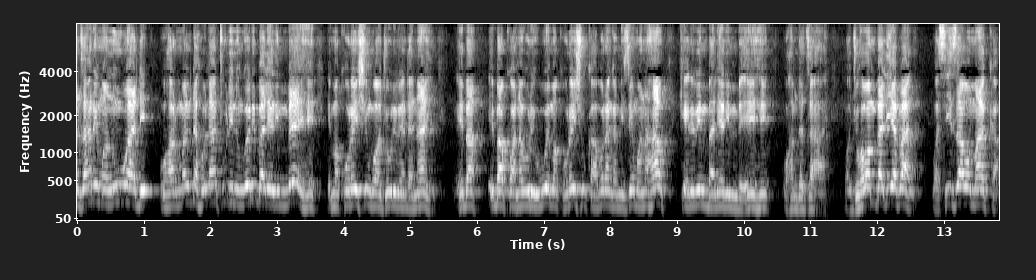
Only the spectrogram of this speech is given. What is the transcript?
Nzare mwanuwade uharumalda hulatuli ningweri baleri mbehe emakoreshi ngwajuri renda eba eba kwa nauri uwe makoreshi ukaboranga mize mwana hao keriri mbaleri mbehe uhamda hahe wajuha wambalia wasiza wasizao maka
